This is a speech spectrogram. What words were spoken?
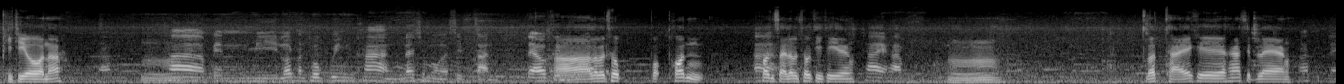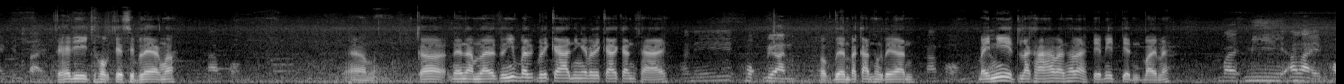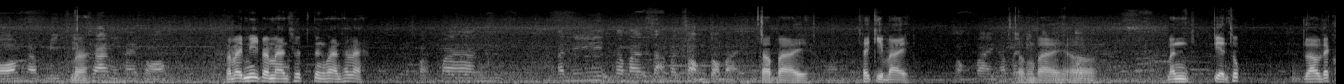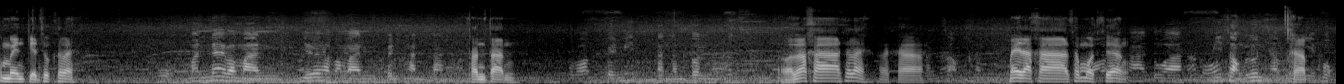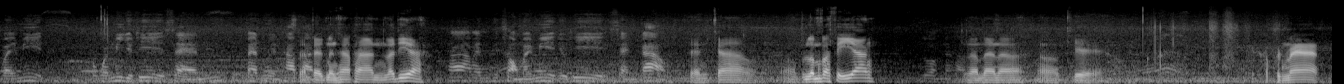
PTO เนาะครับ อืมถ้าเป็นมีรถบรรทุกวิ่งข้างได้ชั่วโมงละ10 ตัน แต่เอาขึ้นอ๋ออยู่รถบรรทุกพ่นอ่าพ่นใส่รถบรรทุกทีทีนึงใช่ครับ อืมรถไถคือ 50 แรง 50แรงขึ้นไปแต่ให้ดี6 70 แรงเนาะครับผม อ่าก็แนะนำอะไรตอนนี้บริการยังไงบริการการขาย อันนี้ 6 เดือน6เดือนประกัน6เดือน ครับผมใบมีดราคาประมาณเท่าไหร่เปลี่ยนมีดเปลี่ยนบ่อยไหม ใบมีอะไรพร้อมครับ มีทีมนะ ช่างให้พร้อม แล้วใบมีดประมาณชุดหนึ่งพันเท่าไหร่ประมาณ อันนี้ประมาณ 3,200 ต่อใบต่อใบใช้กี่ใบ2ใบครับสองใบอ๋อมันเปลี่ยนทุกเราได้คอมเมนต์เปลี่ยนทุกเท่าไหร่มันได้ประมาณเยอะครับประมาณเป็นพันตัน พันตันเฉพาะเป็นมีดตัดลำต้นนะครับอ๋อราคาเท่าไหร่ราคา พันสองครับ ไม่ราคาทั้งหมดเครื่องราคาตัวมี 2 รุ่นครับครับ มี6ใบมีด6ใบมีดอยู่ที่แสนแปดหมื่นห้าแสนพันแปดหมื่นห้าพันแล้วเนี่ยถ้าเป็นสองใบมีดอยู่ที่แสนเก้าแสนเก้าอ๋อรวมภาษียังรวมนะครับ รวมแล้วนะโอเค ขอบคุณมาก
